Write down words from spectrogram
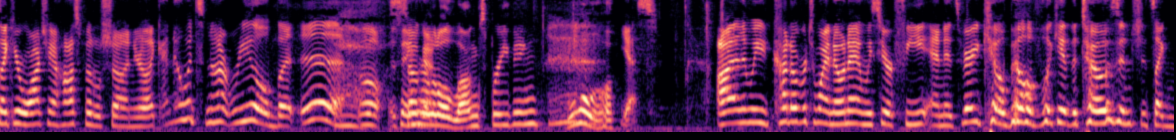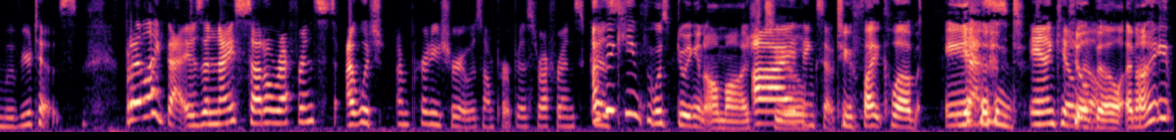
It's like you're watching a hospital show and you're like, I know it's not real, but ugh. oh, it's Seeing so her good. little lungs breathing. Ooh. Yes. Uh, and then we cut over to Wynonna and we see her feet, and it's very Kill Bill of looking at the toes, and it's like, move your toes. But I like that. It was a nice, subtle reference, I, which I'm pretty sure it was on purpose reference. I think he was doing an homage to I think so, too. to Fight Club and Yes, and Kill Kill Bill. Bill. and I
